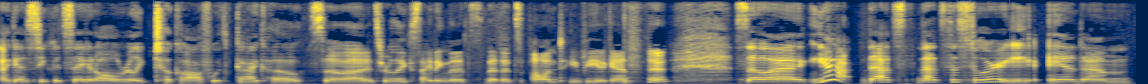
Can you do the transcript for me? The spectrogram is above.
I guess you could say it all really took off with Geico. So uh, it's really exciting that it's, that it's on TV again. so, uh, yeah, that's, that's the story. And, um,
